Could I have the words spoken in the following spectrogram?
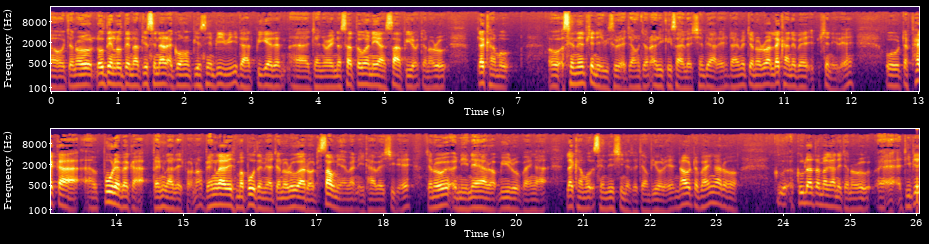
ဟိုကျွန်တော်တို့လှုပ်တင်လှုပ်တင်တာပြင်ဆင်တဲ့အကုန်လုံးပြင်ဆင်ပြီးပြီဒါပြီးခဲ့တဲ့အဲ January 23ရက်နေ့ကစပြီးတော့ကျွန်တော်တို့လက်ခံမှုဟိုအစင်းသင်းဖြစ်နေပြီဆိုတဲ့အကြောင်းကျွန်တော်အဲ့ဒီကိစ္စလည်းရှင်းပြတယ်ဒါပေမဲ့ကျွန်တော်တို့ကလက်ခံနေပဲဖြစ်နေတယ်ဟို တစ်ဖက်ကပို့တဲ့ဘက်ကဘင်္ဂလားဒေ့ရှ်ပေါ့နော်ဘင်္ဂလားဒေ့ရှ်မပို့တယ်များကျွန်တော်တို့ကတော့စောင့်နေရမယ့်အနေထားပဲရှိတယ်ကျွန်တော်တို့အနေနဲ့ကတော့မိတို့ဘိုင်းကလက်ခံမှုအစင်းသင်းရှိနေဆိုကြောင်းပြောတယ်နောက်တစ်ပိုင်းကတော့ကုလသမဂ္ဂနဲ့ကျွန်တော်တို့ဒီပြ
